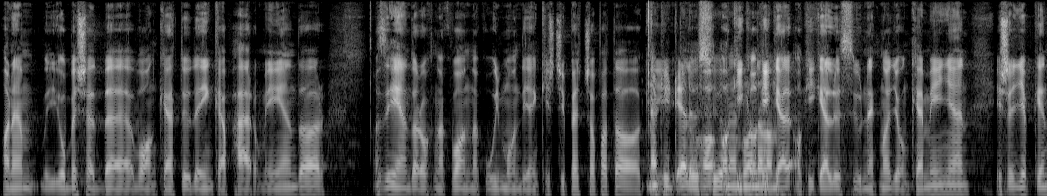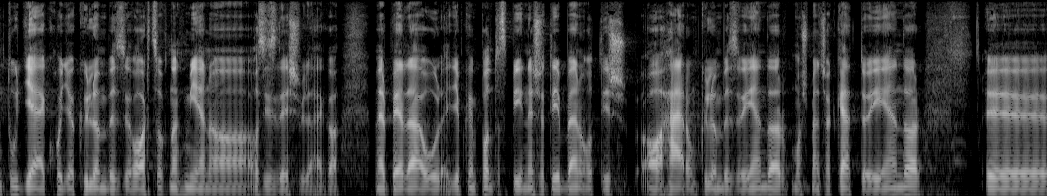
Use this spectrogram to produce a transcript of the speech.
hanem jobb esetben van kettő, de inkább három A&R. Az A&R-oknak vannak úgymond ilyen kis csipet csapata, aki, Akik előszűrnek, akik, akik, el, akik előszűrnek nagyon keményen, és egyébként tudják, hogy a különböző arcoknak milyen a, az ízlésvilága. Mert például egyébként pont a Spin esetében ott is a három különböző éjendar, most már csak kettő éjendar, ö,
